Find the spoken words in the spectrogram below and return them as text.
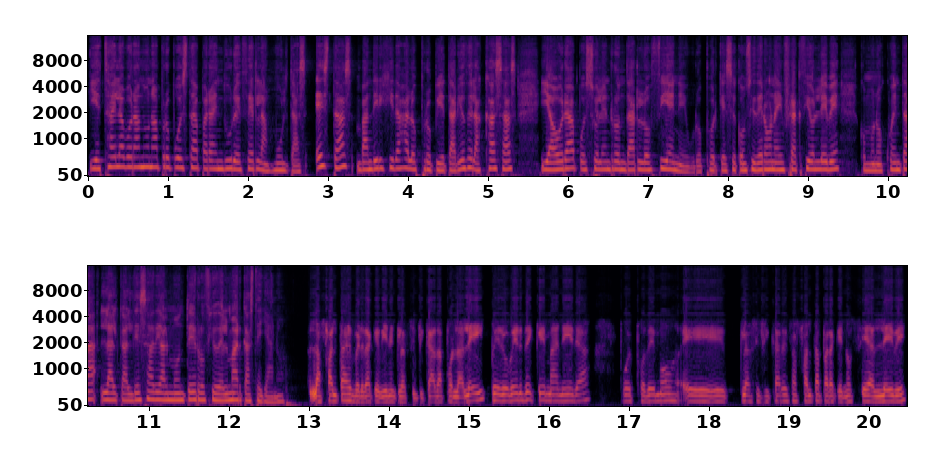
y está elaborando una propuesta para endurecer las multas. Estas van dirigidas a los propietarios de las casas y ahora pues suelen rondar los 100 euros porque se considera una infracción leve, como nos cuenta la alcaldesa de Almonte, Rocío del Mar Castellano. Las faltas es verdad que vienen clasificadas por la ley, pero ver de qué manera pues podemos eh, clasificar esas faltas para que no sean leves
